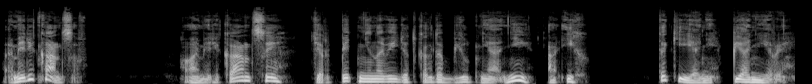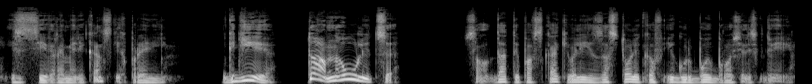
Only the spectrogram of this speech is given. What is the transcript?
американцев. А американцы терпеть ненавидят, когда бьют не они, а их. Такие они, пионеры из североамериканских прерий. «Где? Там, на улице!» Солдаты повскакивали из-за столиков и гурьбой бросились к двери.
